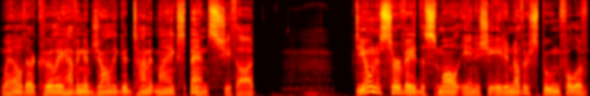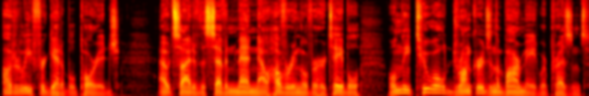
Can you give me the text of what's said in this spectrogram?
Well, they're clearly having a jolly good time at my expense, she thought. Diona surveyed the small inn as she ate another spoonful of utterly forgettable porridge. Outside of the seven men now hovering over her table, only two old drunkards and the barmaid were present.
